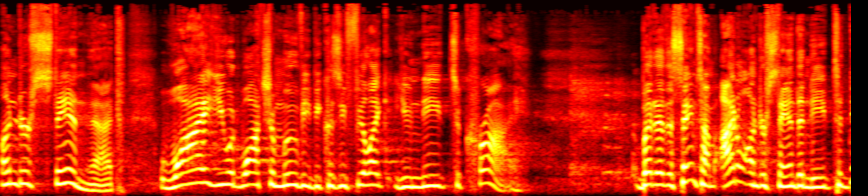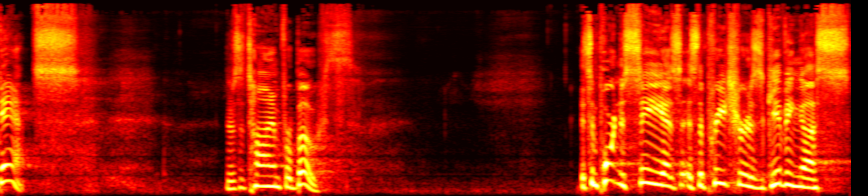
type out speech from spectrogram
understand that. Why you would watch a movie because you feel like you need to cry. But at the same time, I don't understand the need to dance. There's a time for both. It's important to see as, as the preacher is giving us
